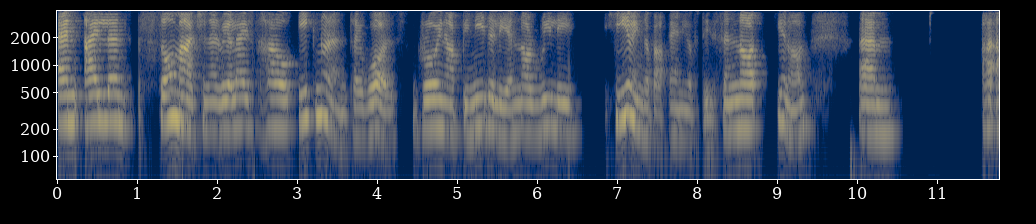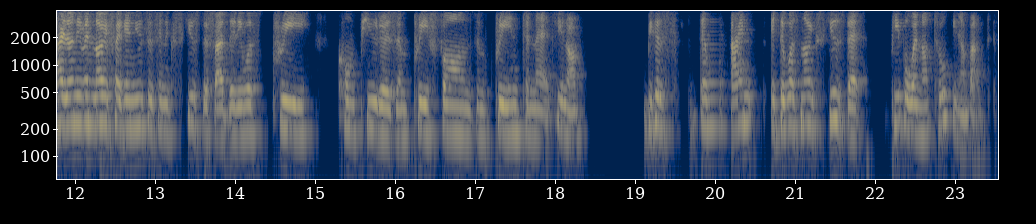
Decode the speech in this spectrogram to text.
And I learned so much, and I realized how ignorant I was growing up in Italy and not really hearing about any of this, and not, you know, um, I, don't even know if I can use as an excuse the fact that it was pre computers and pre phones and pre internet, you know, because there, I, there was no excuse that people were not talking about it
